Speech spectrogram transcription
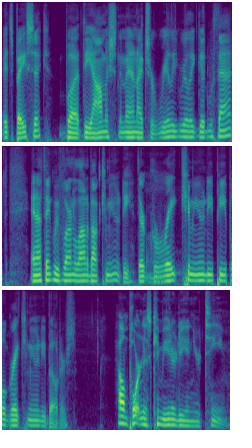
It's basic, but the Amish, and the Mennonites are really, really good with that. And I think we've learned a lot about community. They're mm-hmm. great community people, great community builders. How important is community in your team?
